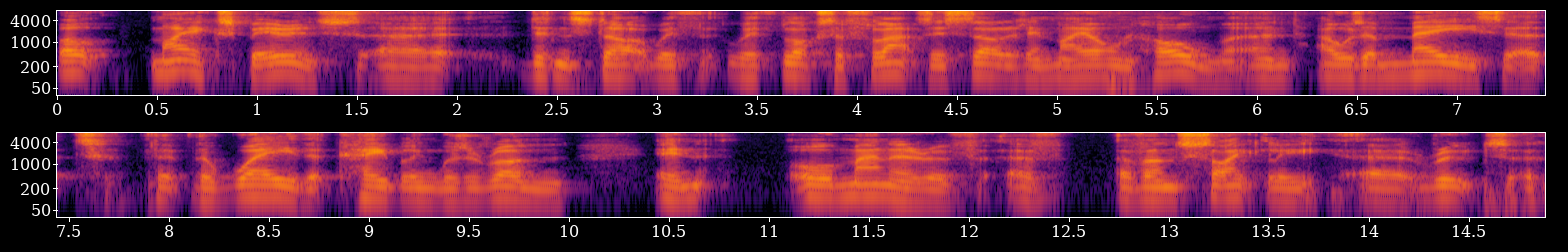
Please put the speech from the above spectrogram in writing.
Well, my experience uh, didn't start with, with blocks of flats. It started in my own home, and I was amazed at the, the way that cabling was run in all manner of, of of unsightly uh, routes uh,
